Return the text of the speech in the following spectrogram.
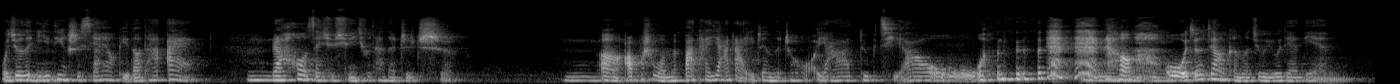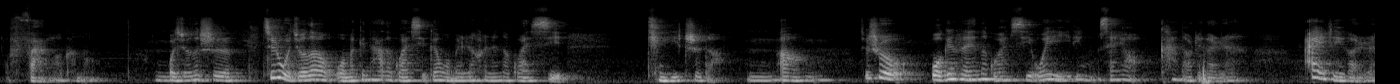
我觉得一定是先要给到他爱，嗯，然后再去寻求他的支持。嗯啊，而不是我们把他压榨一阵子之后，哎呀，对不起啊，我我我，然后我觉得这样可能就有点点反了，可能。我觉得是，其实我觉得我们跟他的关系，跟我们人和人的关系挺一致的。嗯啊，就是我跟人的关系，我也一定先要看到这个人，爱这个人，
